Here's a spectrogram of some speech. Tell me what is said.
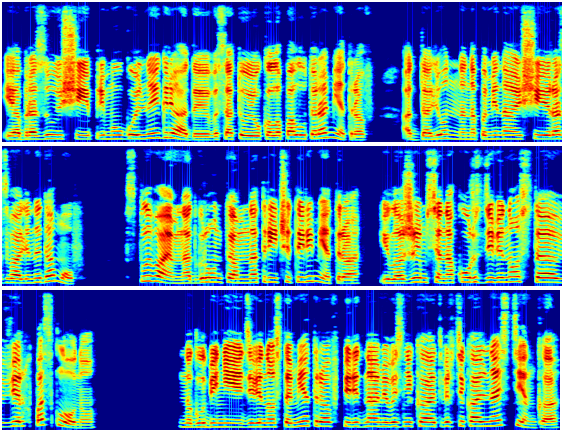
и образующие прямоугольные гряды высотой около полутора метров, отдаленно напоминающие развалины домов. Всплываем над грунтом на 3-4 метра и ложимся на курс 90 вверх по склону. На глубине 90 метров перед нами возникает вертикальная стенка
